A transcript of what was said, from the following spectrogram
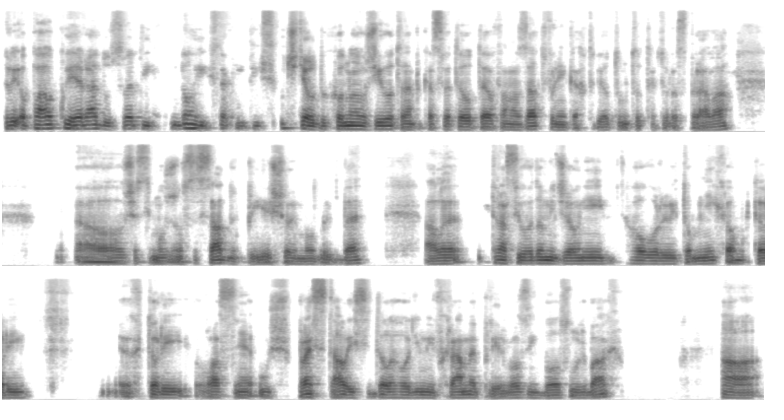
ktorý opálkuje radu svetých, mnohých z takých tých učiteľov duchovného života, napríklad svetého Teofana Zatvorníka, ktorý o tomto takto rozpráva, že si možno sa sadnúť pri Ježišovej modlitbe, ale teraz si uvedomiť, že oni hovorili to mníchom, ktorí, ktorí vlastne už prestali si dlhé hodiny v chráme pri rôznych bohoslužbách. A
